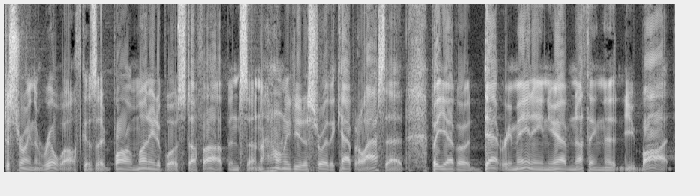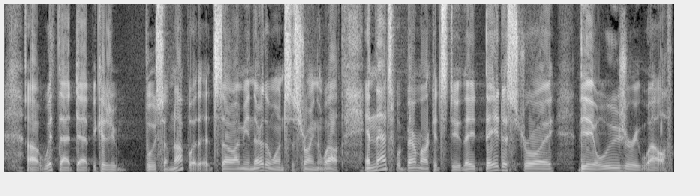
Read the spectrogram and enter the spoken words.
destroying the real wealth because they borrow money to blow stuff up. And so not only do you destroy the capital asset, but you have a debt remaining you have nothing that you bought uh, with that debt because you blew something up with it. So I mean, they're the ones destroying the wealth, and that's what bear markets do. They they destroy the illusory wealth.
